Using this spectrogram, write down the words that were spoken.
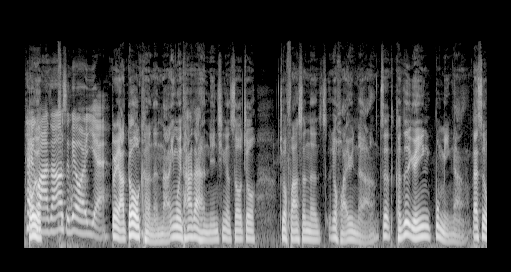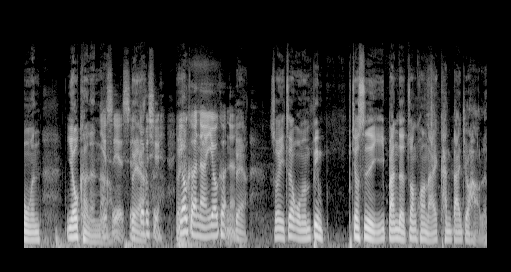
太夸张，二十六而已。对啊，都有可能呐，因为她在很年轻的时候就就发生了，又怀孕了啊。这可是原因不明啊，但是我们也有可能啊。也是也是，对啊，对不起，有可能有可能。对啊。所以这我们并就是以一般的状况来看待就好了，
